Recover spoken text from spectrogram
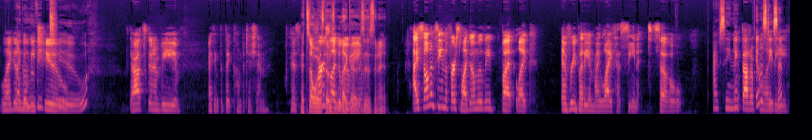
Lego, Lego Movie, Movie 2, 2. That's gonna be, I think, the big competition. Because It's the always first those Lego Legos, movie, isn't it? I still haven't seen the first Lego movie, but like everybody in my life has seen it, so I've seen I think it. that'll it was probably decent. be.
